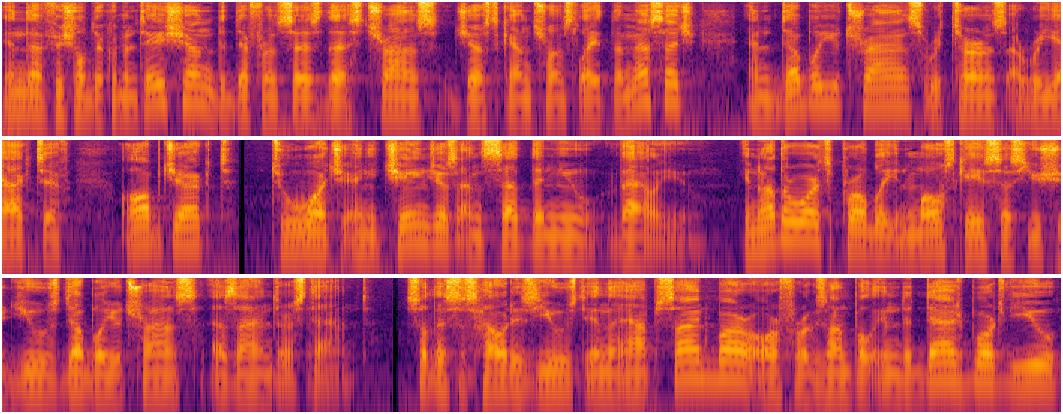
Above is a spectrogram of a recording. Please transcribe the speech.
In the official documentation, the difference is this trans just can translate the message, and wtrans returns a reactive object to watch any changes and set the new value. In other words, probably in most cases you should use wtrans as I understand. So this is how it is used in the app sidebar or for example in the dashboard view.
